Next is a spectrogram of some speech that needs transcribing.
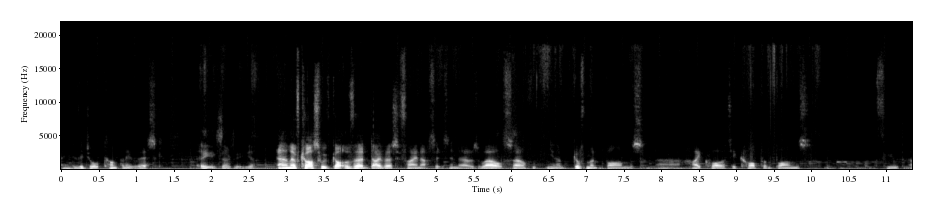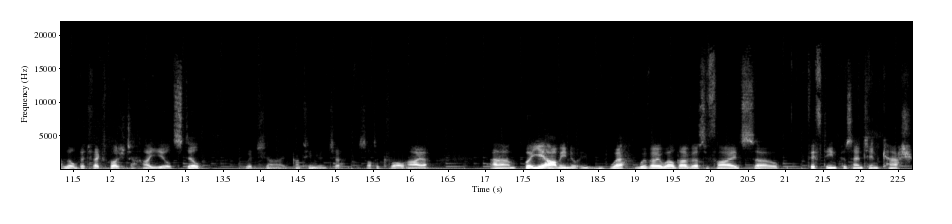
individual company risk. Exactly, yeah. And of course, we've got other diversifying assets in there as well. So, you know, government bonds, uh, high quality corporate bonds, um, a few, a little bit of exposure to high yield still, which uh, is continuing to sort of crawl higher. Um, but yeah, I mean, we're, we're very well diversified. So 15% in cash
